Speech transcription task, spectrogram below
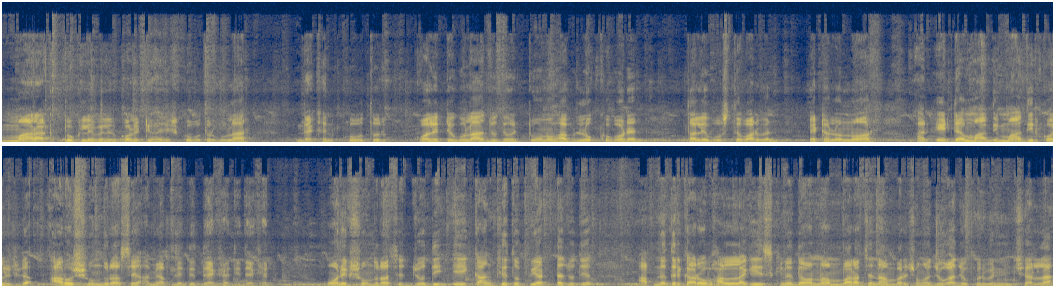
মারাত্মক লেভেলের কোয়ালিটি হয় কবুতরগুলার। দেখেন কবুতর কোয়ালিটিগুলা যদি একটু অনুভব লক্ষ্য করেন তাহলে বুঝতে পারবেন, এটা হলো নর, আর এটা মাদি। মাদির কোয়ালিটিটা আরও সুন্দর আছে, আমি আপনাদের দেখা দিই, দেখেন। অনেক সুন্দর আছে। যদি এই কাঙ্ক্ষিত পেয়ারটা যদি আপনাদের কারও ভালো লাগে, স্ক্রিনে দেওয়া নাম্বার আছে, নাম্বারের সঙ্গে যোগাযোগ করবেন ইনশাল্লাহ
